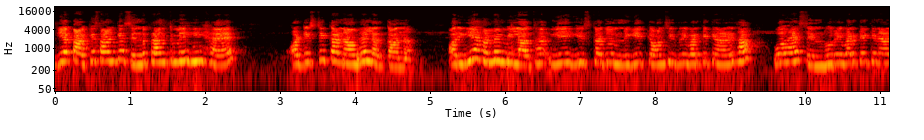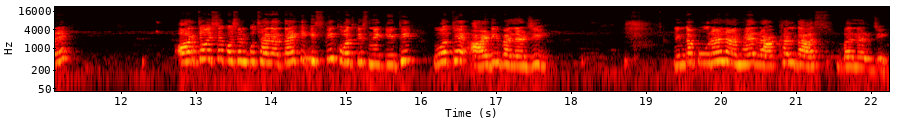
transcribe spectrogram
ये पाकिस्तान के सिंध प्रांत में ही है और डिस्ट्रिक्ट का नाम है लड़काना. और ये हमें मिला था, ये इसका जो, ये कौन सी रिवर के किनारे था? वो है सिंधु रिवर के किनारे. और जो इससे क्वेश्चन पूछा जाता है कि इसकी खोज किसने की थी? वो थे आर डी बनर्जी. जिनका पूरा नाम है राखल दास बनर्जी.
